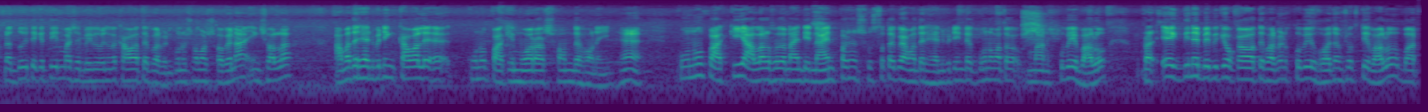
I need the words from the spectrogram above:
আপনার দুই থেকে তিন মাসের বেবি পর্যন্ত খাওয়াতে পারবেন, কোনো সমস্যা হবে না ইনশাল্লাহ আমাদের হ্যান্ড ফিটিং খাওয়ালে আহ, কোনো পাখি মরার সন্দেহ নেই হ্যাঁ? কোনো পাখি আল্লাহর সাথে নাইনটি নাইন পার্সেন্ট সুস্থ থাকবে আমাদের হ্যান্ড ফিটিংটা গুণগত মান খুবই ভালো। আপনার একদিনে বেবিকেও খাওয়াতে পারবেন খুবই হজম শক্তি ভালো বাট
